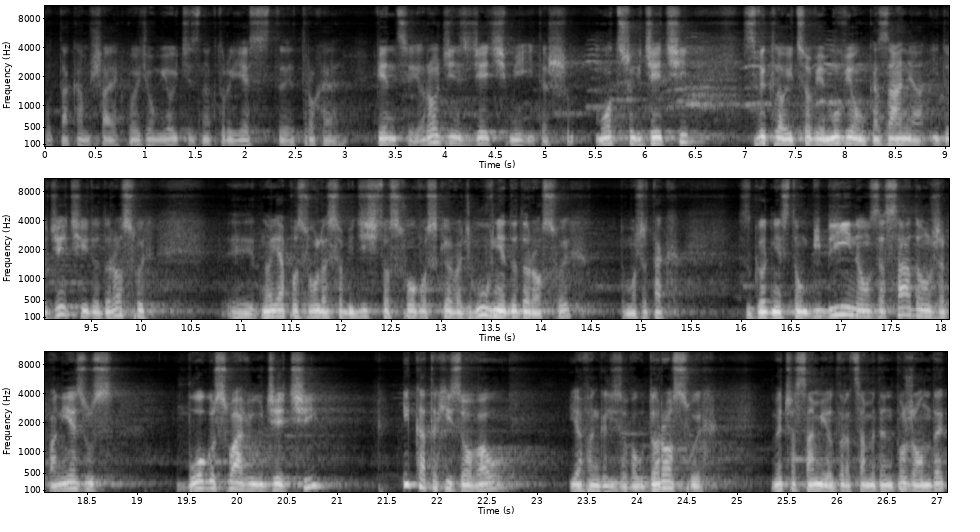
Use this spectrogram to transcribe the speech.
To taka msza, jak powiedział mi ojciec, na której jest y, trochę więcej rodzin z dziećmi i też młodszych dzieci. Zwykle ojcowie mówią kazania i do dzieci, i do dorosłych. Y, No ja pozwolę sobie dziś to słowo skierować głównie do dorosłych. To może tak zgodnie z tą biblijną zasadą, że Pan Jezus błogosławił dzieci i katechizował i ewangelizował dorosłych. My czasami odwracamy ten porządek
